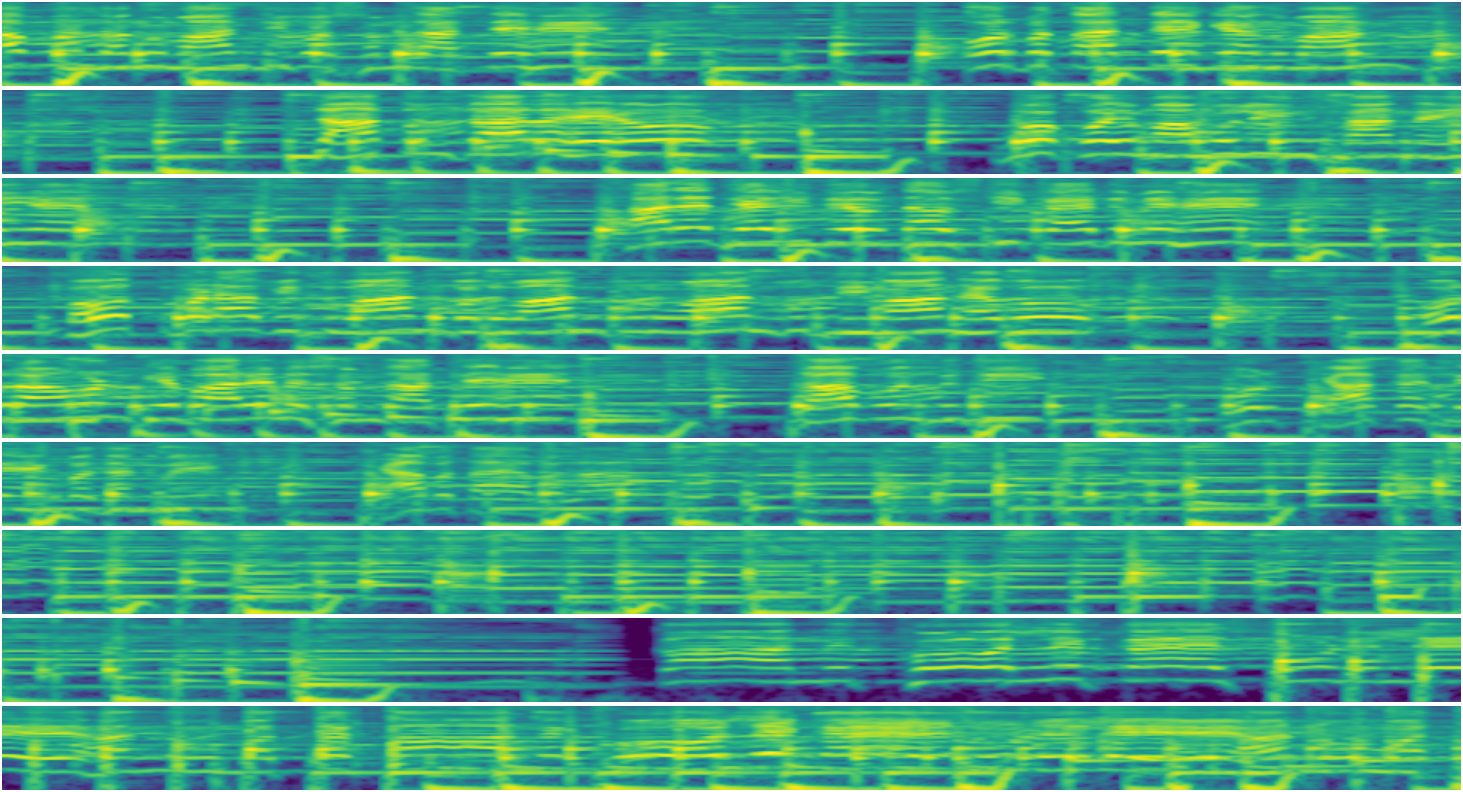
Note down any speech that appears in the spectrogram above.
जावंत हनुमान जी को समझाते हैं और बताते हैं कि हनुमान, जहाँ तुम जा रहे हो, वो कोई मामूली इंसान नहीं है। सारे देवी देवता उसकी कैद में हैं। बहुत बड़ा विद्वान, बलवान, गुणवान, बुद्धिमान है वो। और रावण के बारे में समझाते हैं। जावंत जी, और क्या कहते हैं भजन में? क्या बताया भला?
